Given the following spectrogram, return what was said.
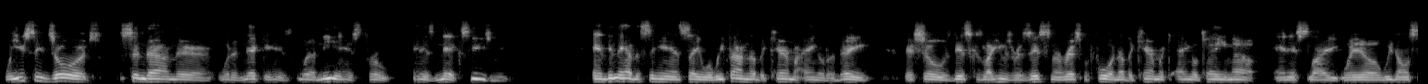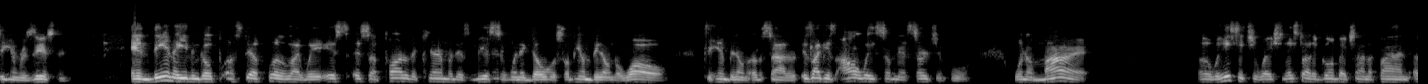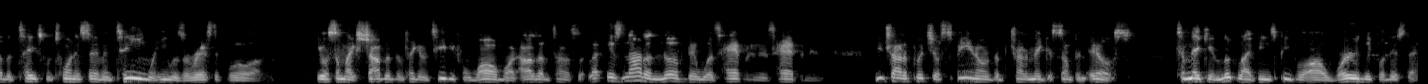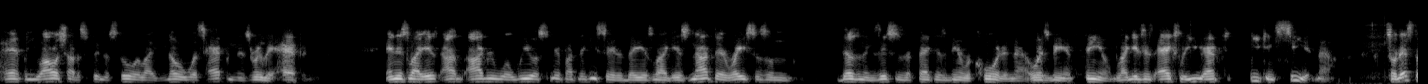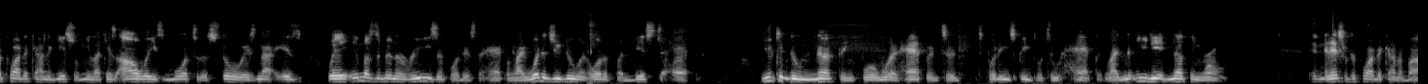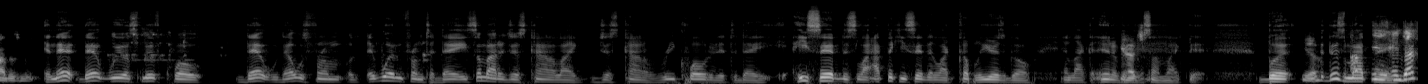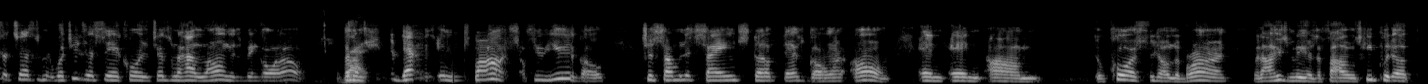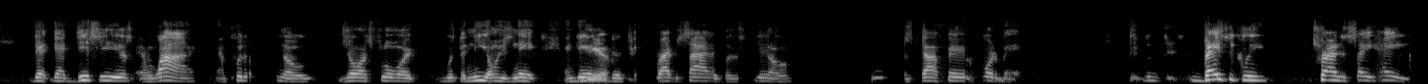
When you see George sitting down there with a neck in his with a knee in his throat, in his neck, excuse me, and then they have to sit here and say, "Well, we found another camera angle today that shows this," because like he was resisting arrest before, another camera angle came out, and it's like, well, we don't see him resisting. And then they even go a step further, like, well, it's it's a part of the camera that's missing when it goes from him being on the wall to him being on the other side. Of. It's like it's always something they're searching for. When Ahmaud, uh, with his situation, they started going back trying to find other tapes from 2017 when he was arrested for. It was some like shoplifting, taking a TV from Walmart. All this other time, like it's not enough that what's happening is happening. You try to put your spin on it to try to make it something else, to make it look like these people are worthy for this to happen. You always try to spin the story like, no, what's happening is really happening. And it's like it's, I, I agree with Will Smith. I think he said today. It's like it's not that racism doesn't exist as the fact it's being recorded now or it's being filmed. Like it's just actually you have to, you can see it now. So that's the part that kind of gets with me. Like it's always more to the story. It's not is well, it must have been a reason for this to happen. Like what did you do in order for this to happen? You can do nothing for what happened to for these people to happen. Like you did nothing wrong. And, And that's what the part that kind of bothers me. and that that Will Smith quote that that was from it wasn't from today. Somebody just kind of like just kind of requoted it today. He said this like I think he said that like a couple of years ago in like an interview or something like that. But Yeah. this is my And, thing. and that's a testament. What you just said, Corey, a testament how long it's been going on. Because I'm Right. sure that was in response a few years ago to some of the same stuff that's going on. And and um, of course, you know, LeBron with all his millions of followers, he put up that that this is and why, and put up you know George Floyd with the knee on his neck, and then Yeah. the, right beside it was you know was our favorite quarterback. Basically, trying to say, hey,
